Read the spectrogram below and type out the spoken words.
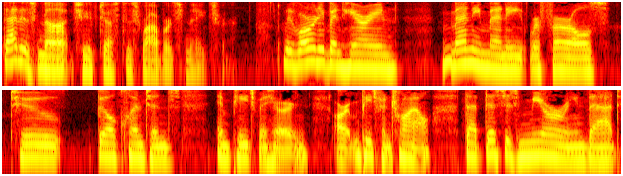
That is not Chief Justice Roberts' nature. We've already been hearing many, many referrals to Bill Clinton's impeachment hearing or impeachment trial that this is mirroring that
